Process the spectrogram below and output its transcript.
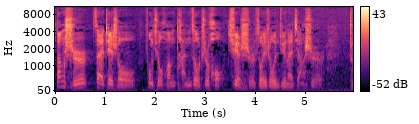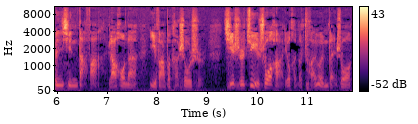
当时在这首《凤求凰》弹奏之后，确实作为周文君来讲是。春心大发，然后呢，一发不可收拾。其实据说哈，有很多传闻本说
